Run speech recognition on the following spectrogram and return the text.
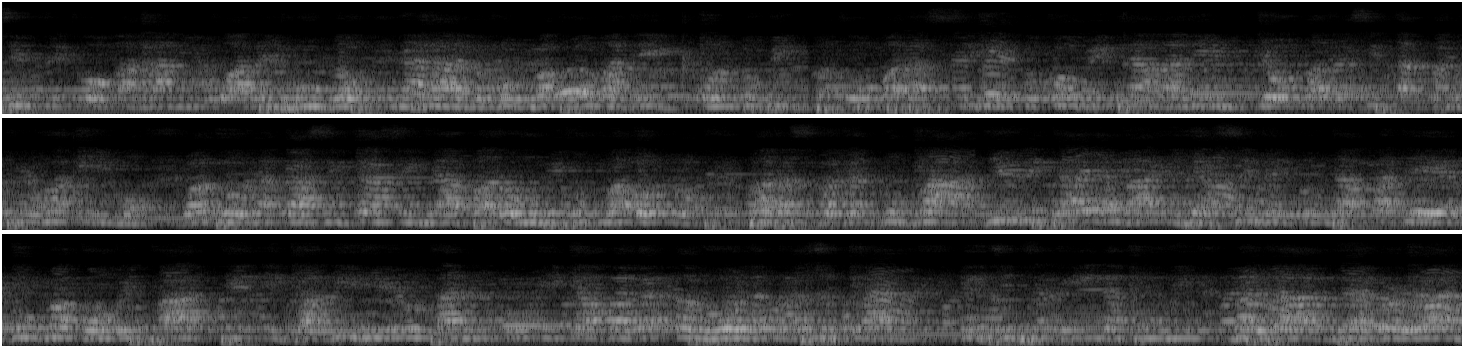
Simple ko mahangyo Aray hugaw Nahalo kong mapumadig O tubig pa ko Para sa ito Tubig na malimpyo Para sitak panunuhain mo. Bato na kasing-kasing Na paro humigong maotro. Para sa bagat ko ma Dili kaya maiyak. Simple kong napader Gumakuit patit Igagihirutan Kung ikabagat ang hula Kasutran Engine sa kinabuhi My never run.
